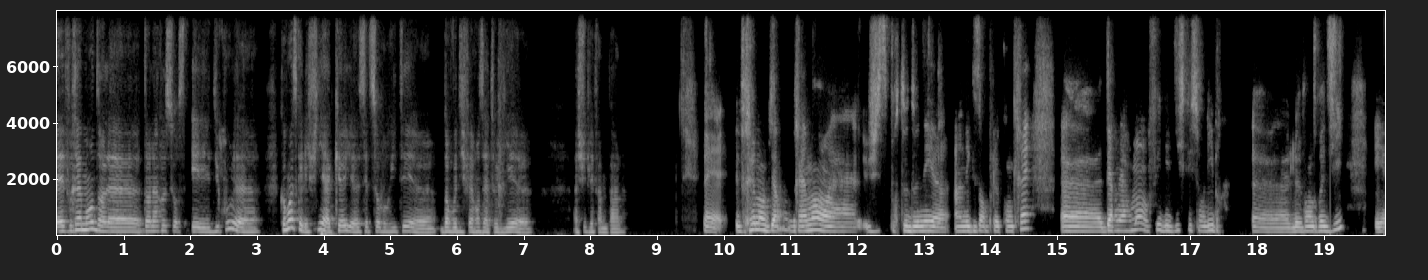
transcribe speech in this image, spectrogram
Mais vraiment dans la, dans la ressource. Et du coup, euh, comment est-ce que les filles accueillent euh, cette sororité dans vos différents ateliers à Chute les femmes parlent? Ben, vraiment bien, vraiment, euh, juste pour te donner euh, un exemple concret, euh, dernièrement, on fait des discussions libres le vendredi et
